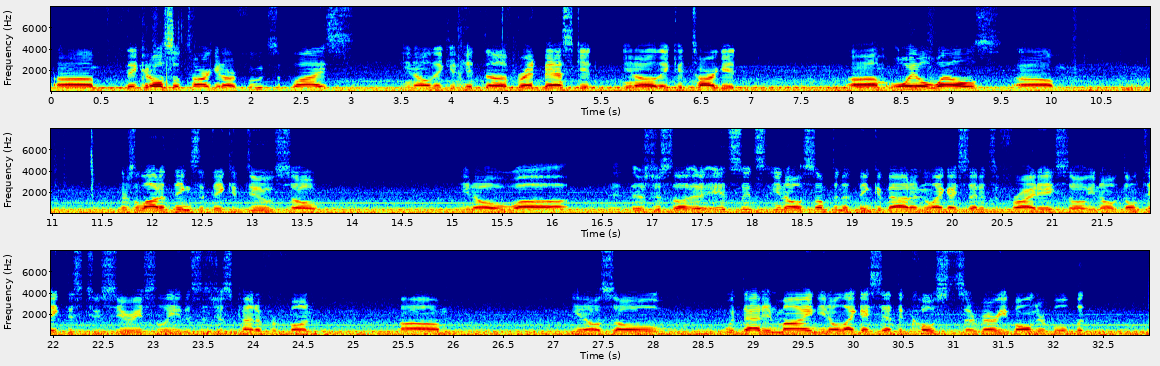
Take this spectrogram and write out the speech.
Um, they could also target our food supplies. You know, they could hit the bread basket. You know, they could target um, oil wells. Um, there's a lot of things that they could do. So, you know, uh, there's just a, it's it's you know something to think about. And like I said, it's a Friday, so you know, don't take this too seriously. This is just kind of for fun. Um, you know, so with that in mind, you know, like I said, the coasts are very vulnerable, but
